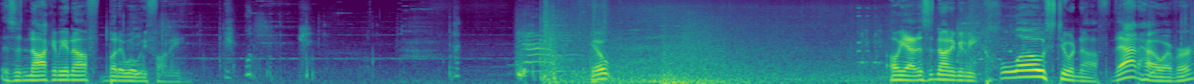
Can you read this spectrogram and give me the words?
This is not going to be enough, but it will be funny. Yo. Oh yeah, this is not even going to be close to enough. That, however...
